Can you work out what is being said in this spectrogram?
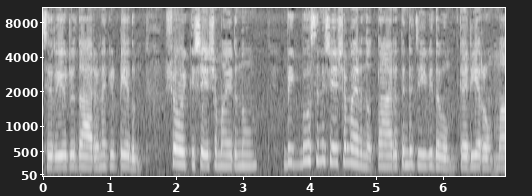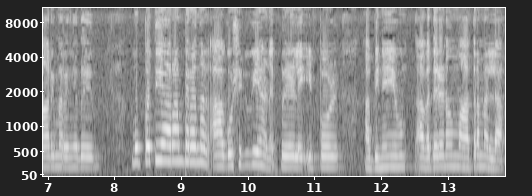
ചെറിയൊരു ധാരണ കിട്ടിയതും ഷോയ്ക്ക് ശേഷമായിരുന്നു. ബിഗ് ബോസിന് ശേഷമായിരുന്നു താരത്തിന്റെ ജീവിതവും കരിയറും മാറിമറിഞ്ഞത്. മുപ്പത്തിയാറാം പിറന്നാൾ ആഘോഷിക്കുകയാണ് പേളി ഇപ്പോൾ. അഭിനയവും അവതരണവും മാത്രമല്ല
